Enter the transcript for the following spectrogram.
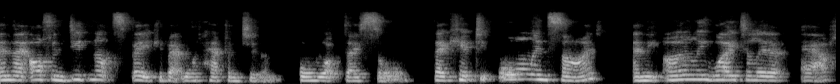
And they often did not speak about what happened to them or what they saw. They kept it all inside, and the only way to let it out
